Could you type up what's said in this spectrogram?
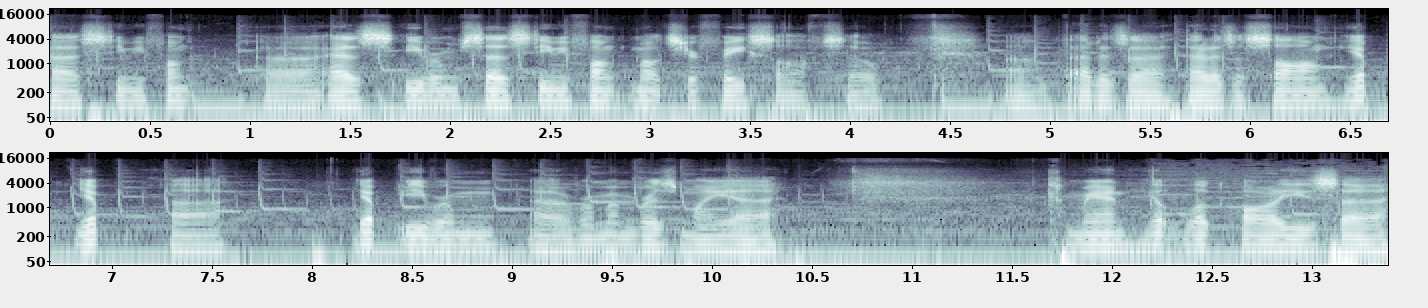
uh, Steamy Funk. Uh, as Eram says, Steamy Funk melts your face off, so, um, that is a, that is a song. Yep, yep, uh, Yep, rem uh, remembers my uh, command. Look, all these uh,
